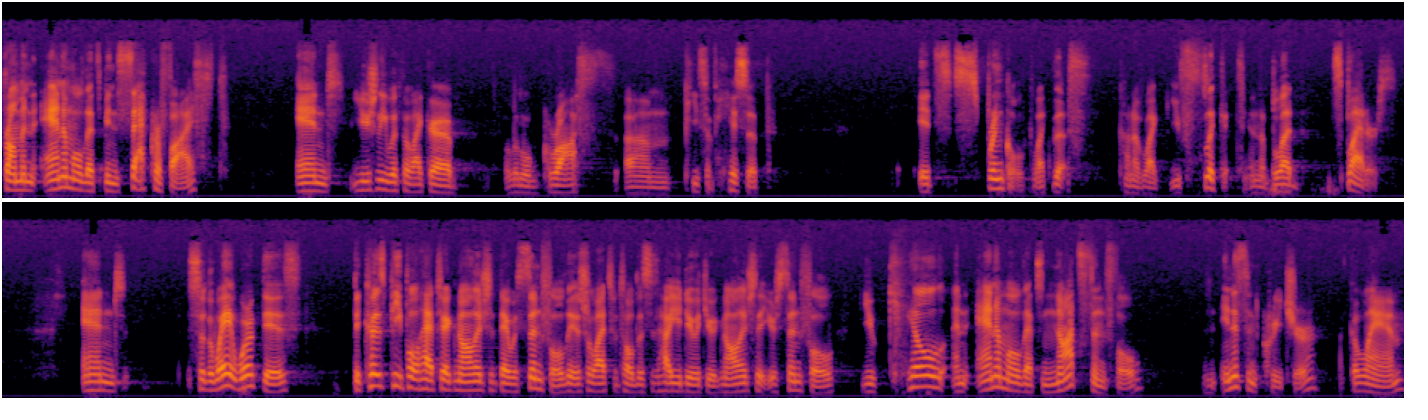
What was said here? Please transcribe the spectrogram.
from an animal that's been sacrificed, and usually with like a, a, little grass um, piece of hyssop, it's sprinkled like this, kind of like you flick it and the blood splatters. And so the way it worked is because people had to acknowledge that they were sinful, the Israelites were told this is how you do it. You acknowledge that you're sinful, you kill an animal that's not sinful, an innocent creature, like a lamb,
